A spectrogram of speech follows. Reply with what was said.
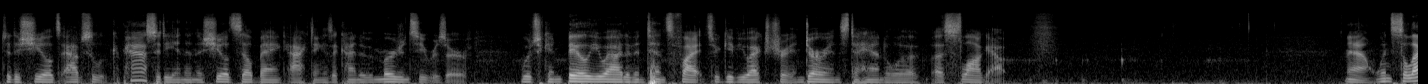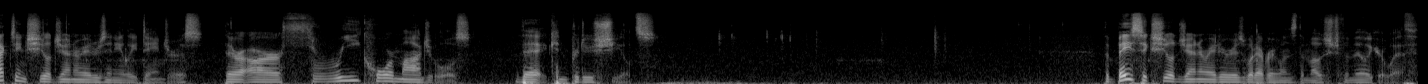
to the shield's absolute capacity, and then the shield cell bank acting as a kind of emergency reserve, which can bail you out of intense fights or give you extra endurance to handle a, a slog out. Now, when selecting shield generators in Elite Dangerous, there are three core modules that can produce shields. The basic shield generator is what everyone's the most familiar with.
